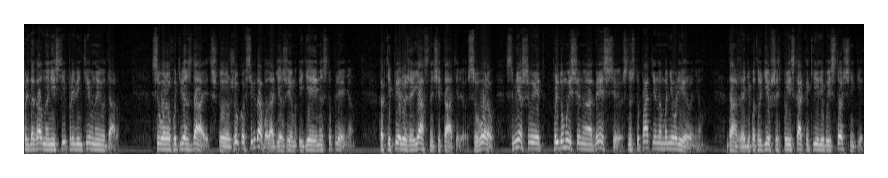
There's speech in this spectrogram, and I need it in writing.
предлагал нанести превентивный удар. Суворов утверждает, что Жуков всегда был одержим идеей наступления. Как теперь уже ясно читателю, Суворов смешивает предумышленную агрессию с наступательным маневрированием. Даже не потрудившись поискать какие-либо источники,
